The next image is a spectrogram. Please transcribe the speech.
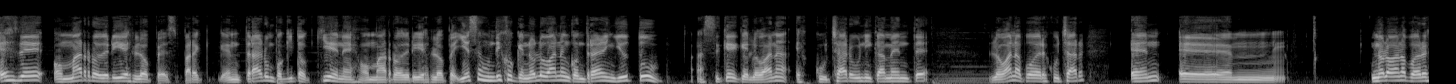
es de Omar Rodríguez López. Para entrar un poquito, ¿quién es Omar Rodríguez López? Y ese es un disco que no lo van a encontrar en YouTube, así que que lo van a escuchar únicamente, lo van a poder escuchar en no lo van a poder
